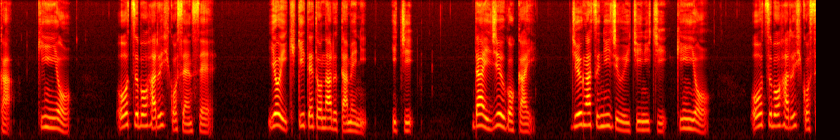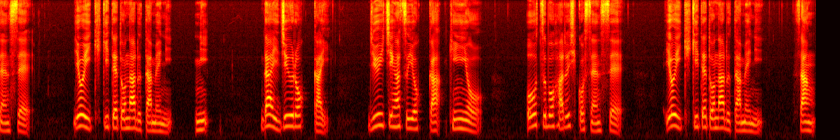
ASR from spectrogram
日金曜。大坪春彦先生。良い聞き手となるために。1第15回。10月21日金曜。大坪春彦先生良い聞き手となるために2第16回11月4日金曜大坪春彦先生良い聞き手となるために3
